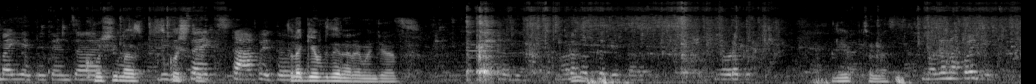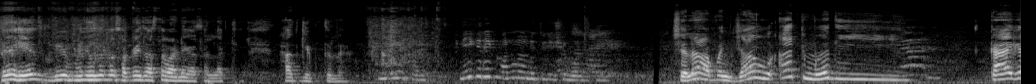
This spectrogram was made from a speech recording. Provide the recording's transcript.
बाई येते त्यांचा खुशी मस्त खुशी एक स्टाफ येतो. तुला गिफ्ट देणार आहे म्हणजे आज. मला कसलं gift आहे? एवढं गिफ्ट तुला. मला नको. हे हेच गिफ्ट म्हणजे तुला सकाळी जास्त भांडे घासायला लागते हात गिफ्ट तुला. मी घेतो. मी किती म्हणून मी तुझ्याशी बोलत नाही. चला आपण जाऊ आतमध्ये काय ग?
